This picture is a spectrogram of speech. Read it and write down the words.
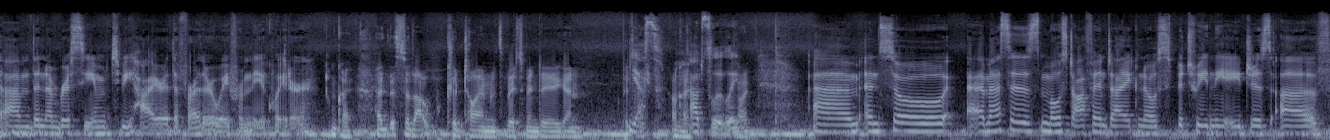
Um, the numbers seem to be higher the farther away from the equator. Okay. And so that could tie in with vitamin D again? Yes. Okay. absolutely. Right. Um, and so MS is most often diagnosed between the ages of,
